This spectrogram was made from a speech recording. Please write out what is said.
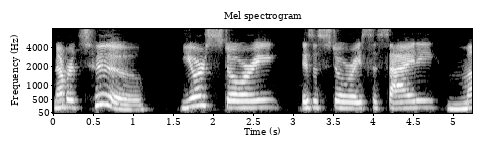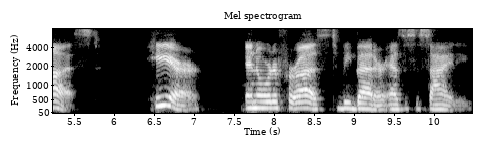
Number two, your story is a story society must hear in order for us to be better as a society.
